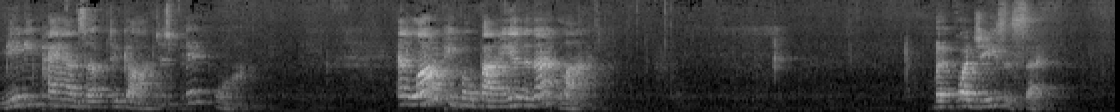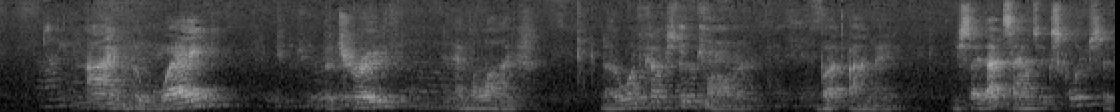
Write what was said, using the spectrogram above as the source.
Many paths up to God. Just pick one. And a lot of people buy into that lie. But what Jesus said, I'm the way, the truth, and the life. No one comes to the Father but by me. You say, that sounds exclusive.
